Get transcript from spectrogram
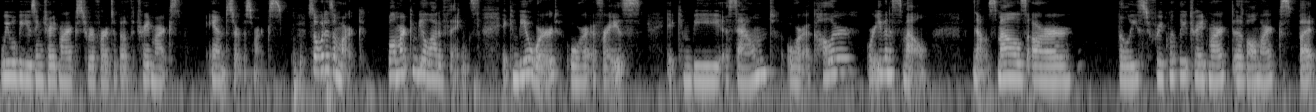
we will be using trademarks to refer to both trademarks and service marks. So what is a mark? Well, a mark can be a lot of things. It can be a word or a phrase. It can be a sound or a color or even a smell. Now, smells are the least frequently trademarked of all marks, but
